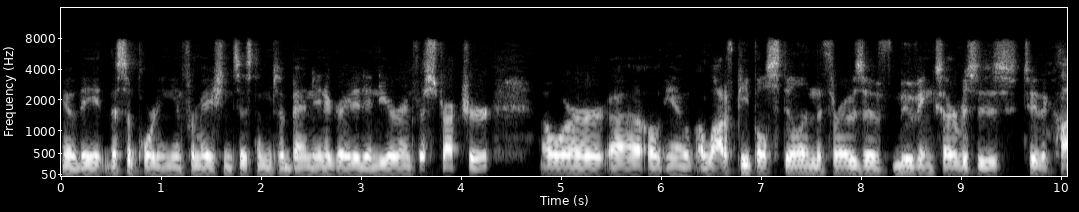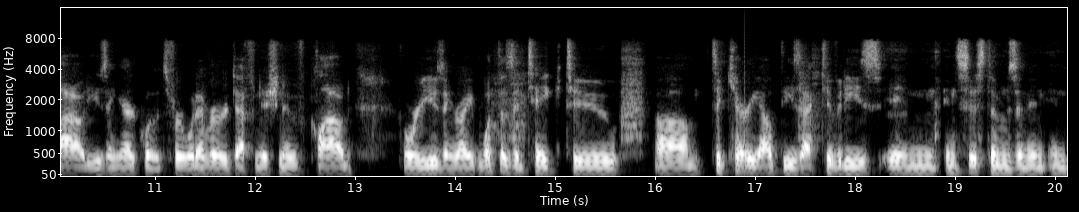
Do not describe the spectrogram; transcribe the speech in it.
you know the the supporting information systems have been integrated into your infrastructure or uh, you know a lot of people still in the throes of moving services to the cloud using air quotes for whatever definition of cloud we're using, right? What does it take to um, to carry out these activities in in systems and in, in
